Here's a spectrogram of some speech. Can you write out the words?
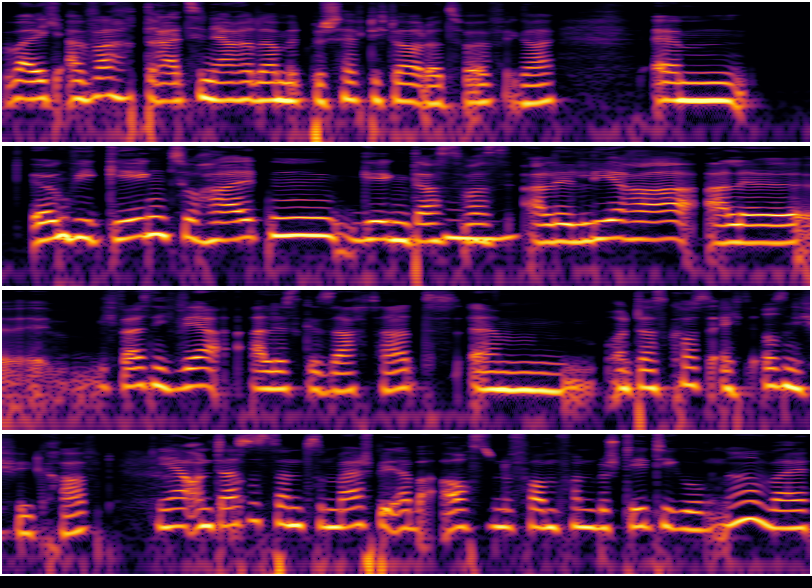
weil ich einfach 13 Jahre damit beschäftigt war oder 12, egal, ähm, irgendwie gegenzuhalten gegen das, Mhm. was alle Lehrer, alle, ich weiß nicht, wer alles gesagt hat. Ähm, und das kostet echt irrsinnig viel Kraft. Ja, und das ist dann zum Beispiel aber auch so eine Form von Bestätigung, ne? weil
